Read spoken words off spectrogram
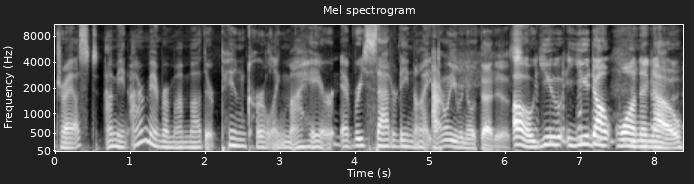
dressed. I mean, I remember my mother pin curling my hair mm-hmm. every Saturday night. I don't even know what that is. Oh, you you don't want to know.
